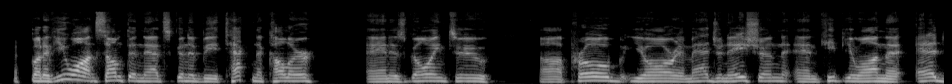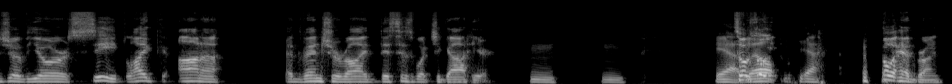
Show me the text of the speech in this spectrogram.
but if you want something that's going to be technicolor and is going to uh, probe your imagination and keep you on the edge of your seat, like on a adventure ride. This is what you got here. Mm-hmm. Yeah. So, well, so yeah. go ahead, Brian.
